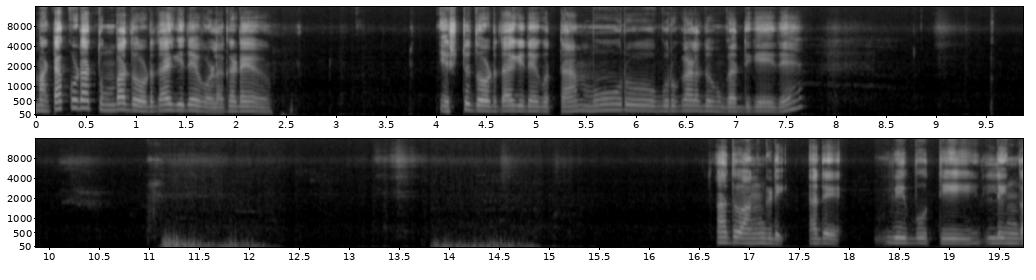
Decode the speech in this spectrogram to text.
ಮಠ ಕೂಡ ತುಂಬ ದೊಡ್ಡದಾಗಿದೆ ಒಳಗಡೆ. ಎಷ್ಟು ದೊಡ್ಡದಾಗಿದೆ ಗೊತ್ತಾ? ಮೂರು ಗುರುಗಳದು ಗದ್ದಿಗೆ ಇದೆ. ಅದು ಅಂಗಡಿ, ಅದೇ ವಿಭೂತಿ, ಲಿಂಗ,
